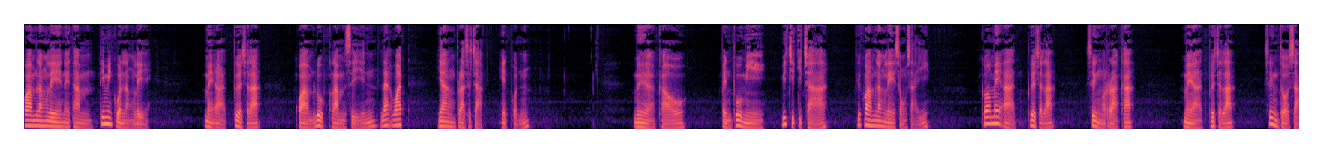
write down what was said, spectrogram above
ความลังเลในธรรมที่ไม่ควรลังเล ไม่อาจเพื่อจะละ ความรูปคลำศีลและวัดอย่างปราศจากเหตุผล เมื่อเขาเป็นผู้มีวิจิกิจฉาคือความลังเลสงสัย ก็ไม่อาจเพื่อจะละ ซึ่งราคะ ไม่อาจเพื่อจะละ ซึ่งโทสะ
